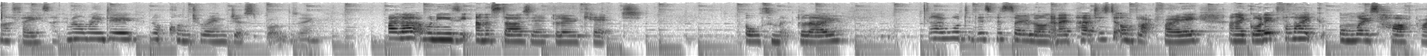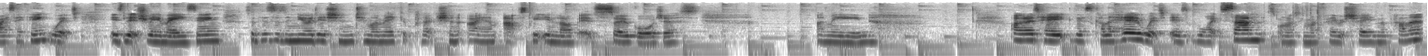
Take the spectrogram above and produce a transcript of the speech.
my face like I normally do, not contouring, just bronzing. Highlight, I'm gonna use the Anastasia Glow Kit Ultimate Glow. I wanted this for so long and I purchased it on Black Friday and I got it for like almost half price I think which is literally amazing. So this is a new addition to my makeup collection. I am absolutely in love. It's so gorgeous. I mean, I'm going to take this colour here, which is White Sand. It's honestly my favourite shade in the palette.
